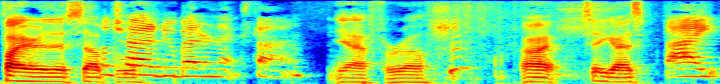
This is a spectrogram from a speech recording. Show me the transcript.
fire this up. We'll try to do better next time. Yeah, for real. All right, see you guys. Bye.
